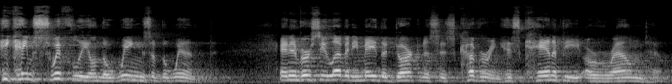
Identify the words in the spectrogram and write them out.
He came swiftly on the wings of the wind. And in verse 11, he made the darkness his covering, his canopy around him.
